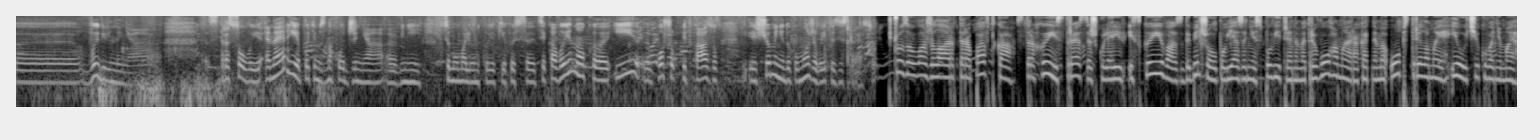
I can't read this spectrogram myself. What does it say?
е, вивільнення стресової енергії, потім знаходження е, в ній в цьому малюнку якихось е, цікавинок е, і пошук підказок, що мені допоможе вийти зі стресу. Що зауважила арт-терапевтка, страхи і стреси школярів із Києва здебільшого пов'язані з повітряними тривогами, ракетними обстрілами і очікуваннями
